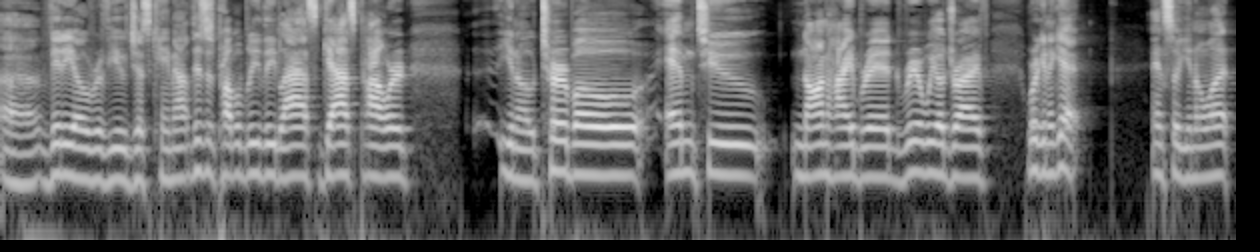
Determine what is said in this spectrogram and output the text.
uh, video review just came out. This is probably the last gas powered, you know, turbo M2 non hybrid rear wheel drive we're gonna get. And so, you know what?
